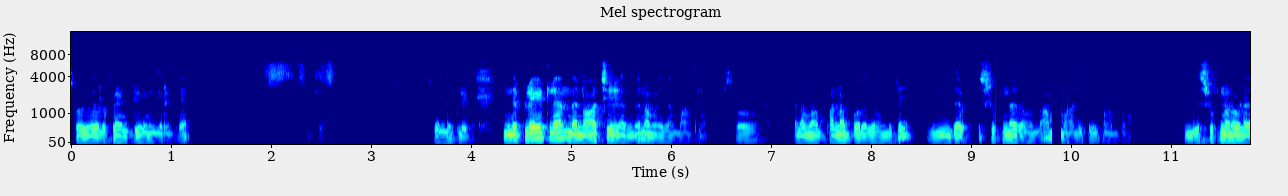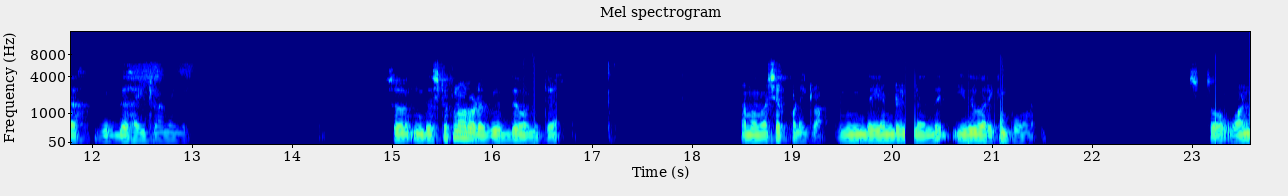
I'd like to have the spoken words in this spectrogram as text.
ஸோ இதோட ஃப்ரண்ட் வியூ இங்கே இருக்குது ஸோ இந்த பிளேட் இந்த பிளேட்டில் இந்த நாச்சு வந்து நம்ம இதை மாற்றணும் ஸோ நம்ம பண்ண போகிறது வந்துட்டு இந்த ஸ்டிஃப்னரை வந்து மாடிஃபை பண்ண போகிறோம் இந்த ஸ்டிஃப்னரோட வித்து ஹைட் எல்லாமே இங்கே ஸோ இந்த ஸ்டிஃப்னரோட வித்து வந்துட்டு நம்ம மெஷர் பண்ணிக்கலாம். இந்த எண்ட்லேருந்து இது வரைக்கும் போகணும். So one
